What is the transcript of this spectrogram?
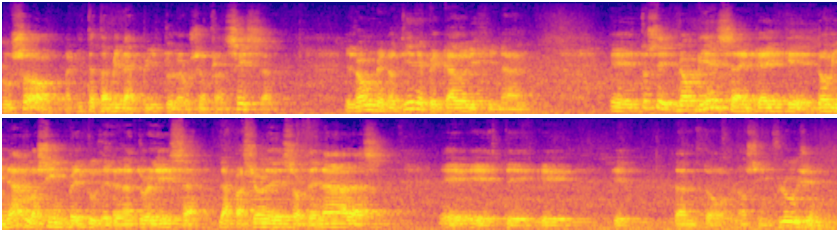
Rousseau, aquí está también la espíritu de la Revolución Francesa. El hombre no tiene pecado original. Eh, entonces no piensa en que hay que dominar los ímpetus de la naturaleza, las pasiones desordenadas eh, este, que tanto nos influyen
